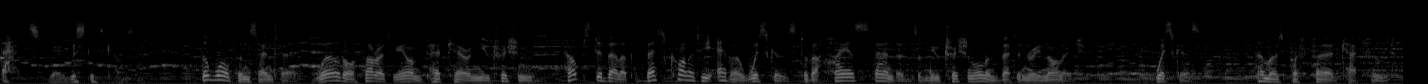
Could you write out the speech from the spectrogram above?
that's where Whiskas comes in. The Waltham Centre, world authority on pet care and nutrition, helps develop best quality ever Whiskas to the highest standards of nutritional and veterinary knowledge. Whiskas, the most preferred cat food.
